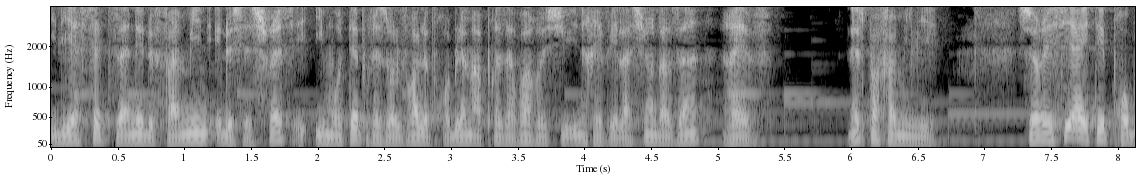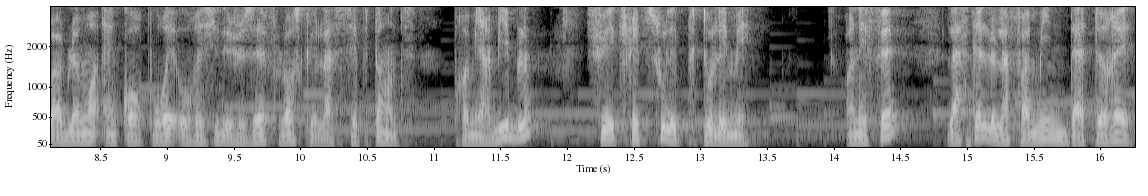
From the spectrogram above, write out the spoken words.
Il y a sept années de famine et de sécheresse et Imhotep résolvera le problème après avoir reçu une révélation dans un rêve. N'est-ce pas familier? Ce récit a été probablement incorporé au récit de Joseph lorsque la Septante, première Bible, fut écrite sous les Ptolémées. En effet, la stèle de la famine daterait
